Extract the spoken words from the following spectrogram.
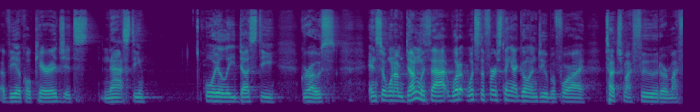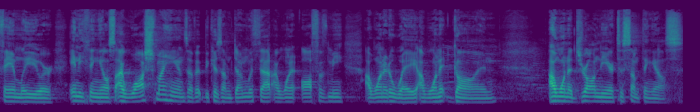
a vehicle carriage, it's nasty oily, dusty, gross. And so when I'm done with that, what, what's the first thing I go and do before I touch my food or my family or anything else? I wash my hands of it because I'm done with that. I want it off of me. I want it away. I want it gone. I want to draw near to something else.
